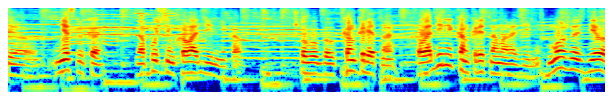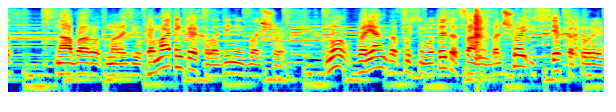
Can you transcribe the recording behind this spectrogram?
э, несколько, допустим, холодильников, чтобы был конкретно холодильник, конкретно морозильник. Можно сделать наоборот, морозилка маленькая, холодильник большой. Но вариант, допустим, вот этот самый большой из всех, которые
